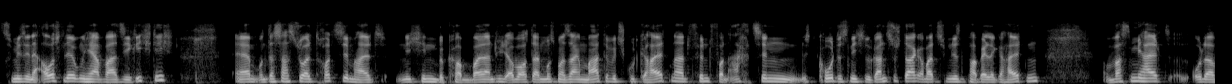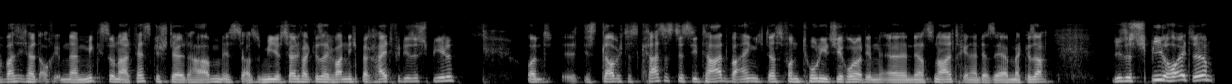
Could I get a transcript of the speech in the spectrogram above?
zumindest in der Auslegung her war sie richtig. Ähm, und das hast du halt trotzdem halt nicht hinbekommen, weil natürlich aber auch dann muss man sagen, Matovic gut gehalten hat. 5 von 18, Code ist nicht so ganz so stark, aber zumindest ein paar Bälle gehalten. Und was mir halt, oder was ich halt auch in der Mixzone halt festgestellt habe, ist, also Mio Self hat gesagt, wir waren nicht bereit für dieses Spiel. Und äh, das, glaube ich, das krasseste Zitat war eigentlich das von Toni Girona, dem äh, Nationaltrainer der Serben. Er hat gesagt, dieses Spiel heute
